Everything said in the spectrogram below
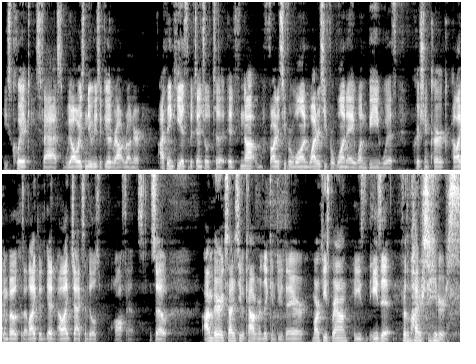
He's quick. He's fast. We always knew he's a good route runner. I think he has the potential to, if not wide receiver one, wide receiver one A, one B with Christian Kirk. I like them both because I like again, I like Jacksonville's offense. And so I'm very excited to see what Calvin Ridley can do there. Marquise Brown, he's he's it for the wide receivers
